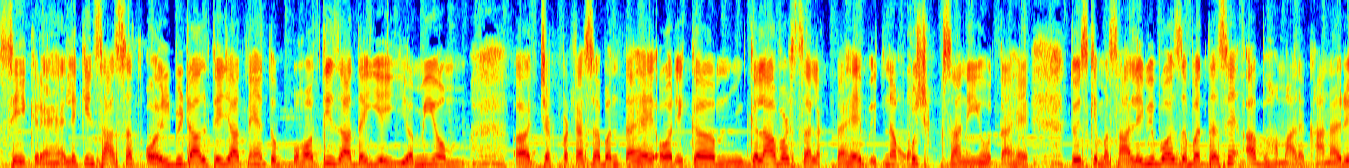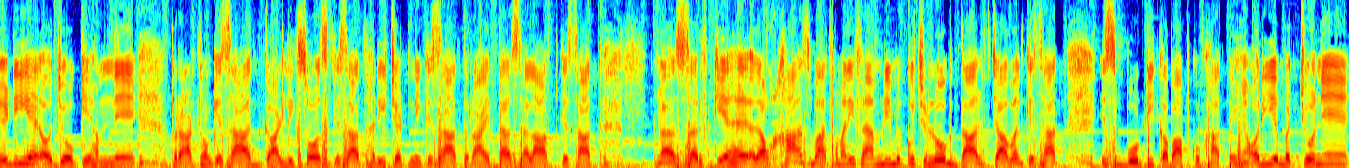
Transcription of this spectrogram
सेक रहे हैं। लेकिन साथ साथ ऑयल भी डालते जाते हैं तो बहुत ही ज़्यादा ये यमी और चटपटा सा बनता है और एक गलावट सा लगता है, इतना खुश्क सा नहीं होता है। तो इसके मसाले भी बहुत ज़बरदस्त हैं। अब हमारा खाना रेडी है और जो कि हमने पराठों के साथ गार्लिक सॉस के साथ, हरी चटनी के साथ, रायता, सलाद के साथ सर्व किया है। और ख़ास बात हमारी फैमिली में कुछ लोग दाल चावल के साथ इस बोटी कबाब को खाते हैं। और ये बच्चों ने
